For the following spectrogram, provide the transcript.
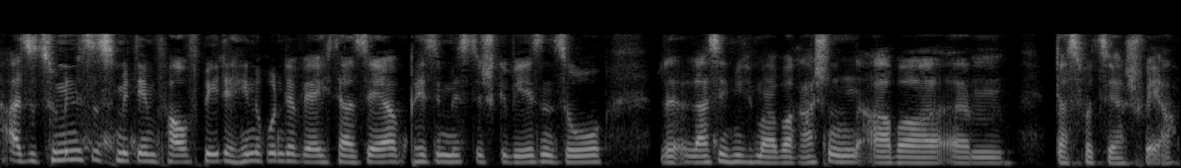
also zumindest mit dem VfB der Hinrunde wäre ich da sehr pessimistisch gewesen. So lasse ich mich mal überraschen, aber ähm, das wird sehr schwer.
